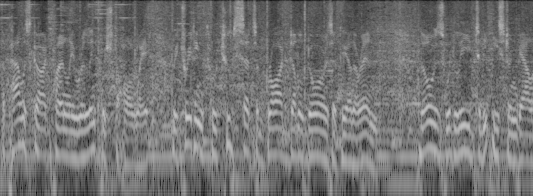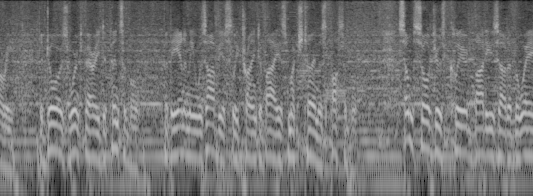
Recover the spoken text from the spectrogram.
The palace guard finally relinquished the hallway, retreating through two sets of broad double doors at the other end. Those would lead to the eastern gallery. The doors weren't very defensible, but the enemy was obviously trying to buy as much time as possible. Some soldiers cleared bodies out of the way,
